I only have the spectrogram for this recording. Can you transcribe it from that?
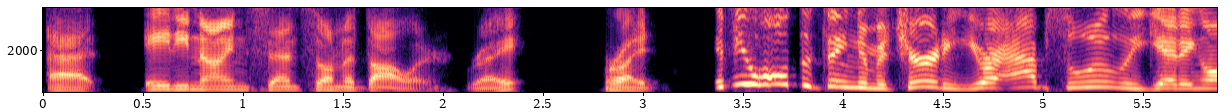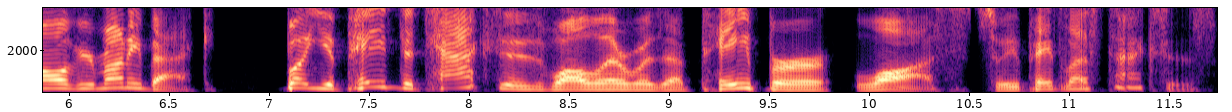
at 89 cents on a dollar right? Right. if you hold the thing to maturity you're absolutely getting all of your money back. But you paid the taxes while there was a paper loss so you paid less taxes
